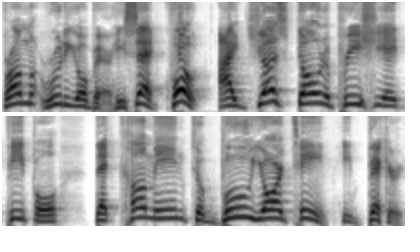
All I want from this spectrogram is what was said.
from Rudy Gobert. He said, quote, I just don't appreciate people that come in to boo your team. He bickered.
